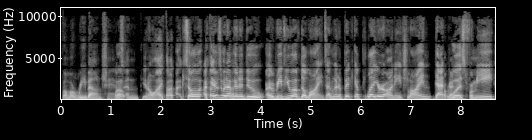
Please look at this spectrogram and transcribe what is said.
from a rebound chance. Well- and you know, I thought So I thought- here's what I'm going to do. A review of the lines. I'm going to pick a player on each line that Okay. was for me,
